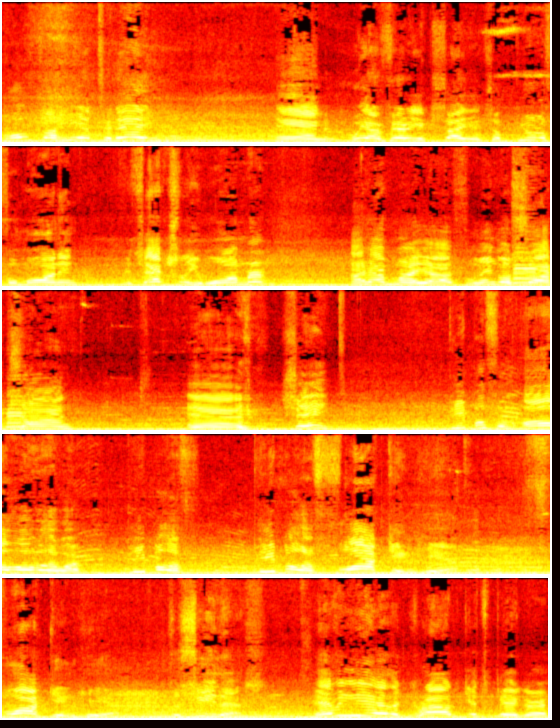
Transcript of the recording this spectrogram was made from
both are here today and we are very excited. It's a beautiful morning. It's actually warmer. I have my uh, flamingo socks on and see, people from all over the world, people are, people are flocking here, flocking here to see this. Every year the crowd gets bigger.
